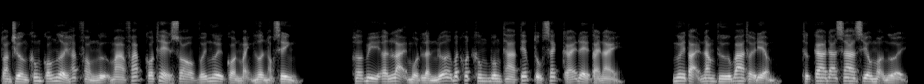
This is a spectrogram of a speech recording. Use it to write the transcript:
toàn trường không có người hắc phòng ngự ma pháp có thể so với ngươi còn mạnh hơn học sinh. Hờ mỹ ẩn lại một lần nữa bất khuất không buông tha tiếp tục sách cái đề tài này. Ngươi tại năm thứ ba thời điểm, thực ca đã xa siêu mọi người,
